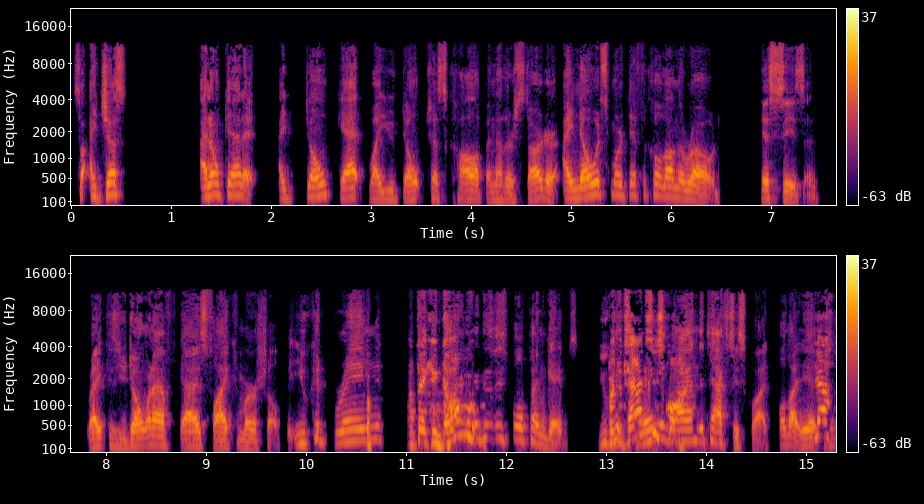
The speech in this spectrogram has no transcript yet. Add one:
So I just, I don't get it. I don't get why you don't just call up another starter. I know it's more difficult on the road this season, right? Because you don't want to have guys fly commercial, but you could bring. But they can come Do these bullpen games. You could the taxi bring squad. a guy on the taxi squad. Hold on, yeah, yeah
